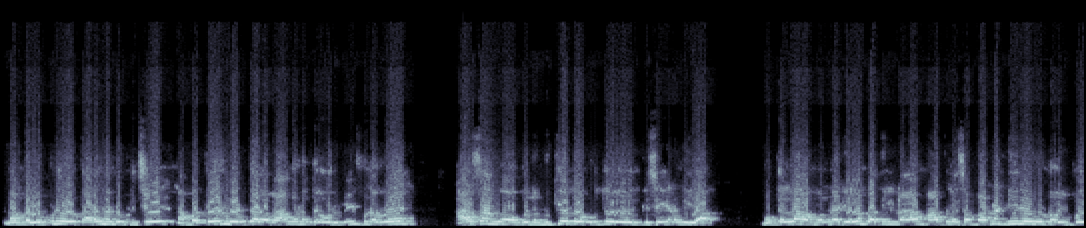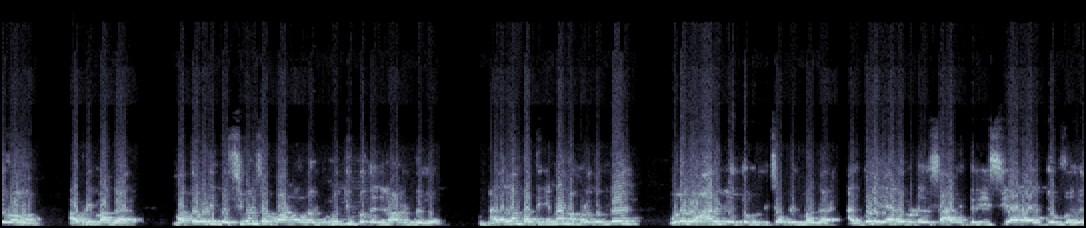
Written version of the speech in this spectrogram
நம்ம எப்படி ஒரு தரம் கண்டுபிடிச்சு நம்ம தேர்ந்தெடுத்து அதை வாங்கணுங்கிற ஒரு விழிப்புணர்வு அரசாங்கம் கொஞ்சம் முக்கியத்துவம் கொடுத்து இதுக்கு செய்யணுங்க ஐயா. மொத்தெல்லாம் முன்னாடி எல்லாம் பாத்தீங்கன்னா மாப்பிள்ளை சம்பாடுனா நீரிழிவு நோய் போயிடும் அப்படிம்பாங்க. மத்தபடி இந்த சிவன் சம்பான்னு ஒன்று நூத்தி முப்பத்தஞ்சு நாள் இருந்தது. அதெல்லாம் பாத்தீங்கன்னா நம்மளுக்கு வந்து உடல் ஆரோக்கியத்தை கொடுத்துச்சு அப்படிம்பாங்க. அது போல ஏகப்பட்டது சாவித்திரி சிஆர் ஆயிரத்தி ஒன்பது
